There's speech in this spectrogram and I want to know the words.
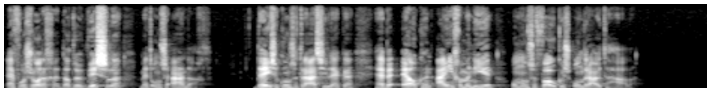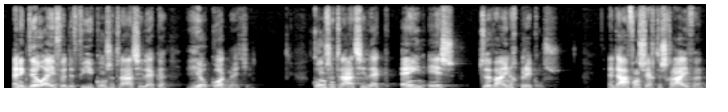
ervoor zorgen dat we wisselen met onze aandacht. Deze concentratielekken hebben elk hun eigen manier om onze focus onderuit te halen. En ik deel even de vier concentratielekken heel kort met je. Concentratielek 1 is te weinig prikkels. En daarvan zegt de schrijver:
